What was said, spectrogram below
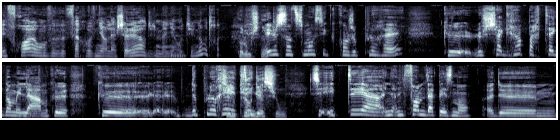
et froid. On veut faire revenir la chaleur d'une manière ou d'une autre. Et le sentiment aussi que quand je pleurais, que le chagrin partait dans mes larmes, que que de pleurer C'est une était, purgation. C'était un- une, une forme d'apaisement, euh, de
